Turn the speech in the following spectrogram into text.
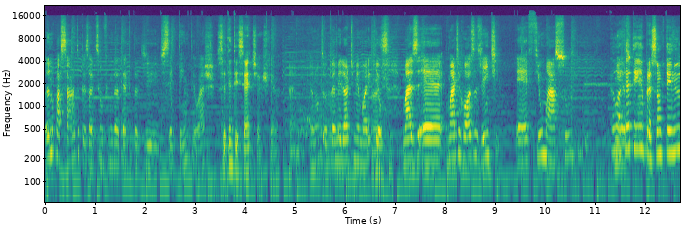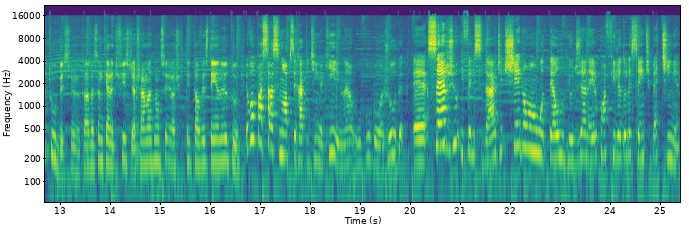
ano passado, apesar de ser um filme da década de, de 70, eu acho. 77, acho que é. É, eu não tô, tu é melhor de memória que eu. Mas é, Mar de Rosas, gente, é filmaço. Eu mesmo. até tenho a impressão que tem no YouTube esse filme. Eu tava pensando que era difícil de achar, mas não sei. Eu acho que tem- talvez tenha no YouTube. Eu vou passar a sinopse rapidinho aqui, né? O Google ajuda. É, Sérgio e Felicidade chegam a um hotel no Rio de Janeiro com a filha adolescente Betinha.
